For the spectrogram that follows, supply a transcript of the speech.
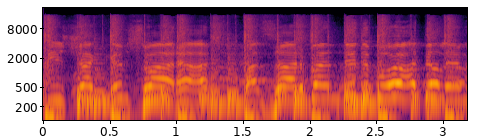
پیشەکەم سوارە هەزار بەندت بۆ دڵێم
